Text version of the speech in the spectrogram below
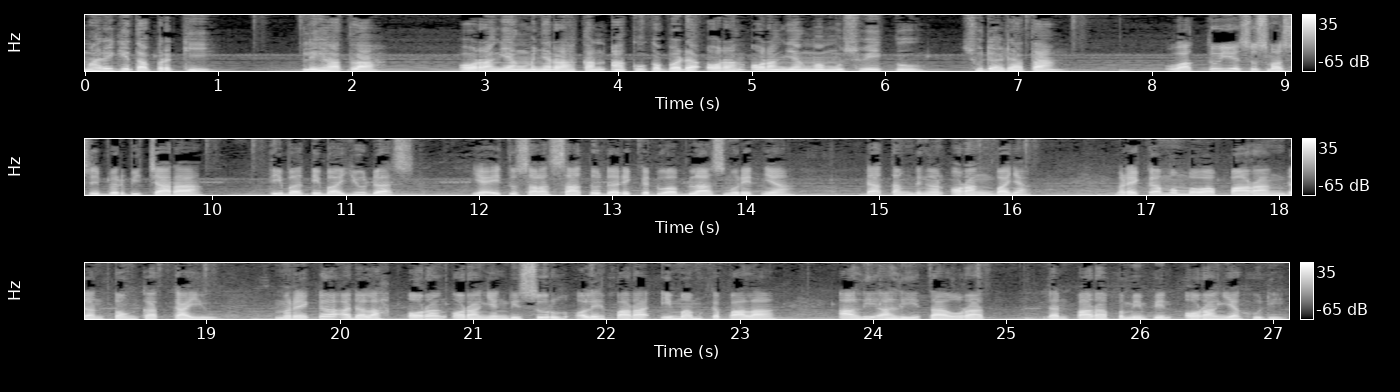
mari kita pergi. Lihatlah, orang yang menyerahkan aku kepada orang-orang yang memusuhiku sudah datang. Waktu Yesus masih berbicara, tiba-tiba Yudas, yaitu salah satu dari kedua belas muridnya, datang dengan orang banyak. Mereka membawa parang dan tongkat kayu. Mereka adalah orang-orang yang disuruh oleh para imam kepala, ahli-ahli Taurat, dan para pemimpin orang Yahudi.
